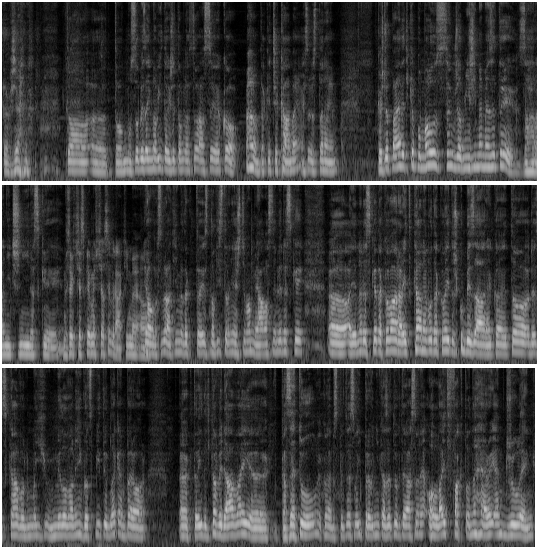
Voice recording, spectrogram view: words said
takže to, eh, to muselo být zajímavý, takže tam na to asi jako taky čekáme, až se dostaneme. Každopádně teďka pomalu se už zamíříme mezi ty zahraniční desky. My se k českým ještě asi vrátíme. Ale... Jo, tak se vrátíme, tak to je, na té straně ještě mám já vlastně dvě desky uh, a jedna deska je taková raritka nebo takový trošku bizárek. Je to deska od mojich milovaných Godspeed Black Emperor Eh, který teďka vydávají eh, kazetu, jako respektive svoji první kazetu, která se jmenuje All Light Fact on Harry M. Drooling,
